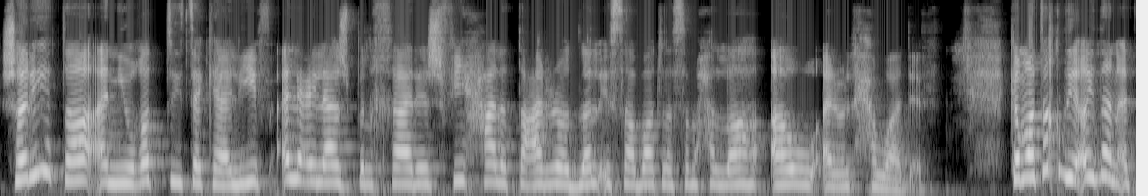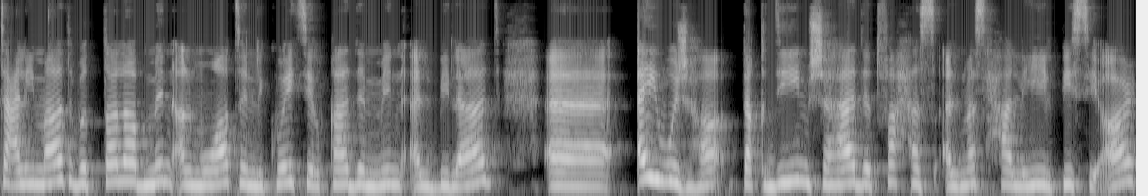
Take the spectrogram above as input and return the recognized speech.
شريطة أن يغطي تكاليف العلاج بالخارج في حال التعرض للإصابات لا سمح الله أو الحوادث. كما تقضي أيضا التعليمات بالطلب من المواطن الكويتي القادم من البلاد آه، أي وجهة تقديم شهادة فحص المسحة اللي هي ال PCR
